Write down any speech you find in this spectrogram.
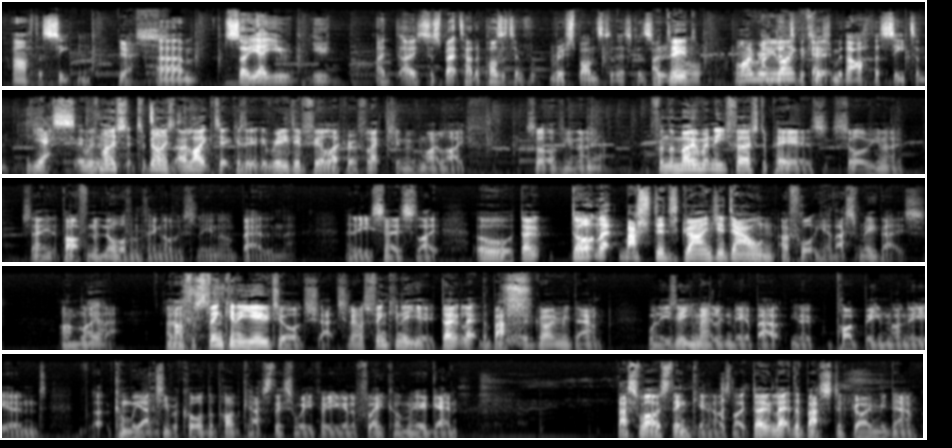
Arthur Seaton. Yes. Um, so yeah, you you I, I suspect had a positive response to this I considering did. your Well, I really liked identification it. with Arthur Seaton. Yes, it was the- most. To be honest. I liked it because it, it really did feel like a reflection of my life. Sort of, you know, Yeah. from the moment he first appears, sort of, you know, saying apart from the northern thing, obviously, you know, I'm better than that. And he says like, "Oh, don't don't let bastards grind you down." I thought, yeah, that's me. That is, I'm like Yeah. that. And I was thinking of you, George. Actually, I was thinking of you. Don't let the bastard grind me down when he's emailing me about you know Podbean money and uh, can we actually record the podcast this week? Or are you going to flake on me again? That's what I was thinking. I was like, don't let the bastard grind me down.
